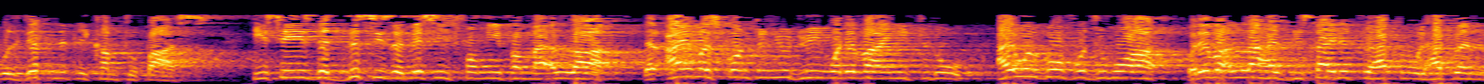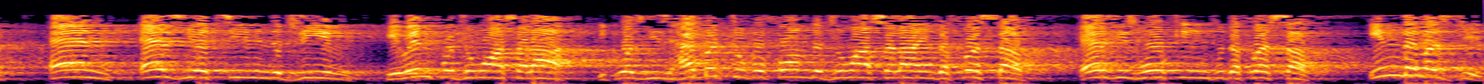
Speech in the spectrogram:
will definitely come to pass. He says that this is a message for me from my Allah, that I must continue doing whatever I need to do. I will go for Jumu'ah, whatever Allah has decided to happen will happen. And as he had seen in the dream, he went for Jumu'ah Salah. It was his habit to perform the Jumu'ah Salah in the first saf, as he's walking into the first saf, in the masjid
